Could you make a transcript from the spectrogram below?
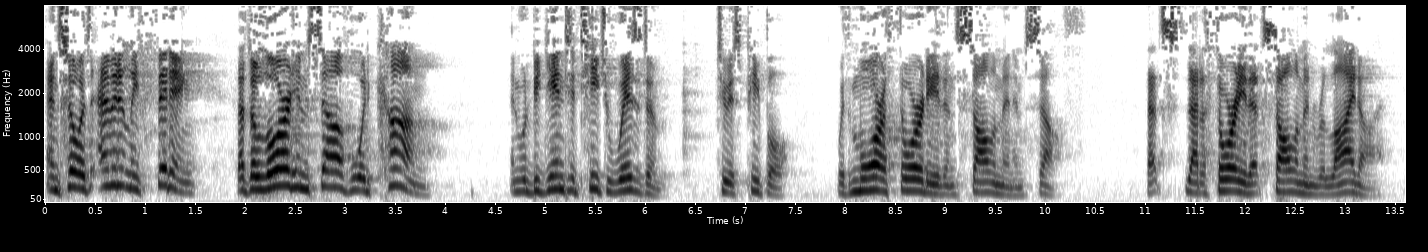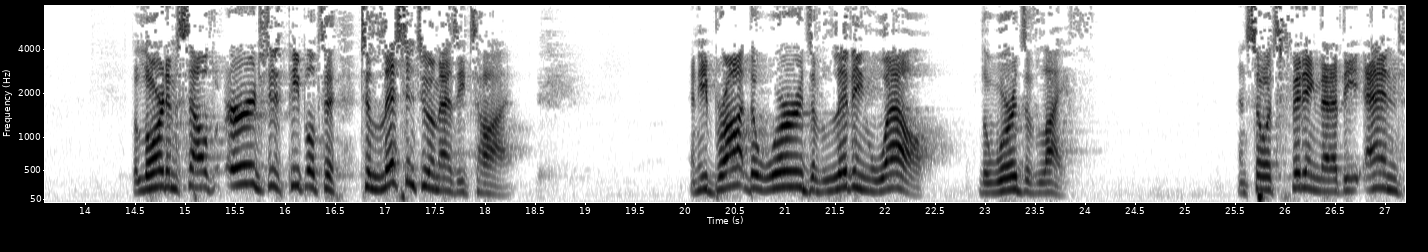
And so it's eminently fitting that the Lord himself would come and would begin to teach wisdom to his people with more authority than Solomon himself. That's that authority that Solomon relied on. The Lord himself urged his people to, to listen to him as he taught. And he brought the words of living well, the words of life. And so it's fitting that at the end,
